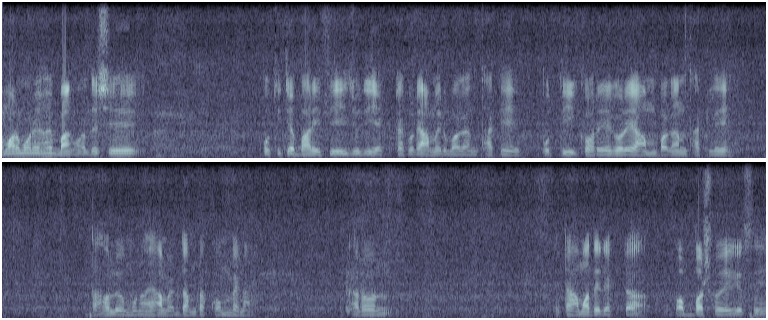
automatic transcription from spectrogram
আমার মনে হয় বাংলাদেশে প্রতিটা বাড়িতেই যদি একটা করে আমের বাগান থাকে, প্রতি ঘরে ঘরে আম বাগান থাকলে তাহলেও মনে হয় আমের দামটা কমবে না। কারণ এটা আমাদের একটা অভ্যাস হয়ে গেছে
